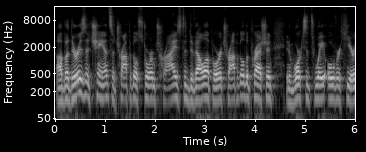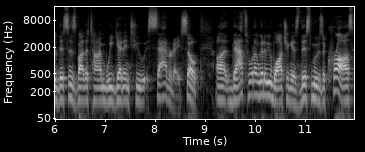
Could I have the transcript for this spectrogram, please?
but there is a chance a tropical storm tries to develop or a tropical depression and works its way over here. This is by the time we get into Saturday. So uh, that's what I'm going to be watching as this moves across.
